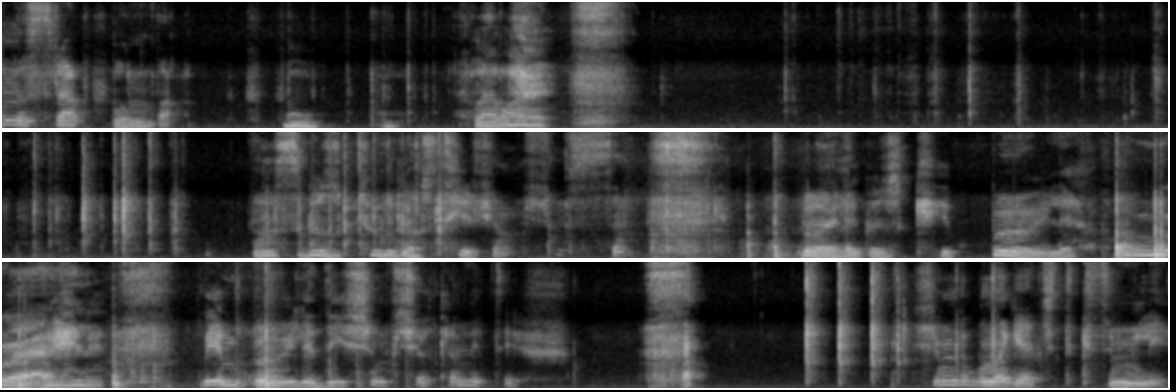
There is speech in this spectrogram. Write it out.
Şimdi sıra bunda. Bu, bu. Nasıl gözüktüğünü göstereceğim şimdi size. Böyle gözüküyor. Böyle. Böyle. Benim böyle değişim şaka mıdır? Şimdi buna geçtik simli.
